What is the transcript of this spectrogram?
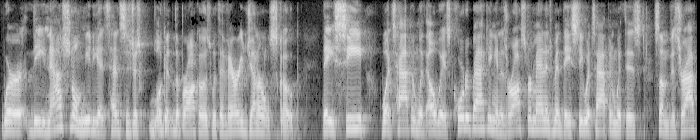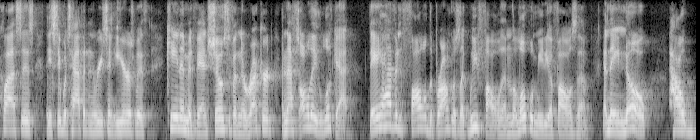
where the national media tends to just look at the Broncos with a very general scope. They see what's happened with Elway's quarterbacking and his roster management. They see what's happened with his some of his draft classes. They see what's happened in recent years with Keenum and Vance Joseph and their record, and that's all they look at. They haven't followed the Broncos like we follow them. The local media follows them, and they know how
